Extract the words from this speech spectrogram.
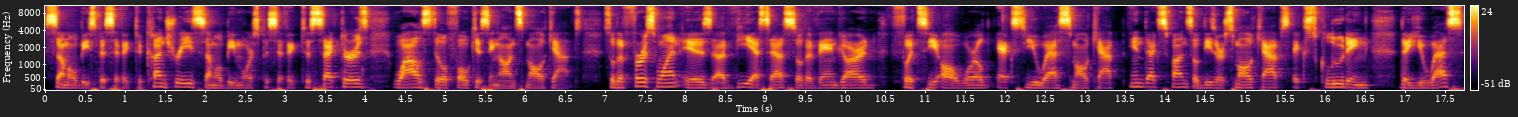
Some will be specific to countries. Some will be more specific to sectors while still focusing on small caps. So the first one is a vss so the vanguard FTSE all world ex-us small cap index fund. So these are small caps excluding the us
